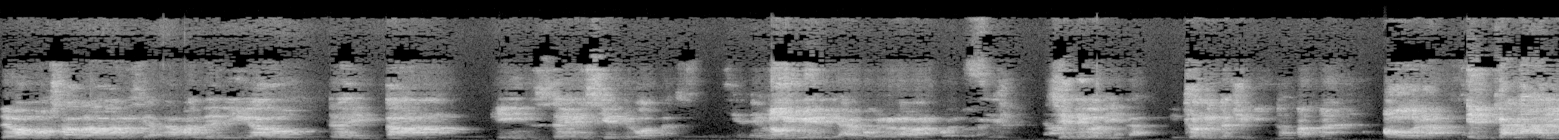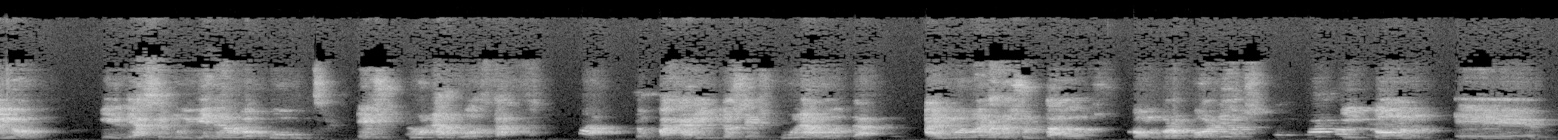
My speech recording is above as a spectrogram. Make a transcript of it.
le vamos a dar, si anda mal del hígado, 30, 15, 7 gotas. Siete No y media, ¿eh? porque no la van a poder. Siete. Siete gotitas, un chorrito chiquito. Ahora, el canario, que le hace muy bien el Goku, es una gota. Los pajaritos es una gota. Hay muy buenos resultados con propóleos y con, eh,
